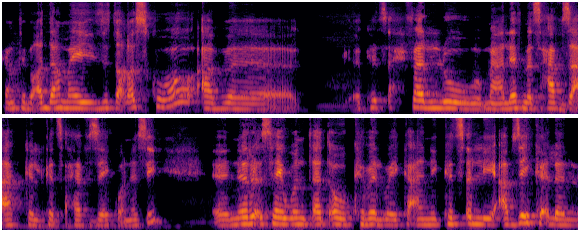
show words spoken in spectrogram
ከምቲ ብቀዳማይ ዝጠቐስክዎ ኣብ ክፅሕፈሉ ማለት መፅሓፍ ዝኣክል ክፅሕፍ ዘይኮነሲ ንርእሰይ እውን ጠጠው ክብል ወይ ከዓኒ ክፅሊ ኣብ ዘይክእለሉ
